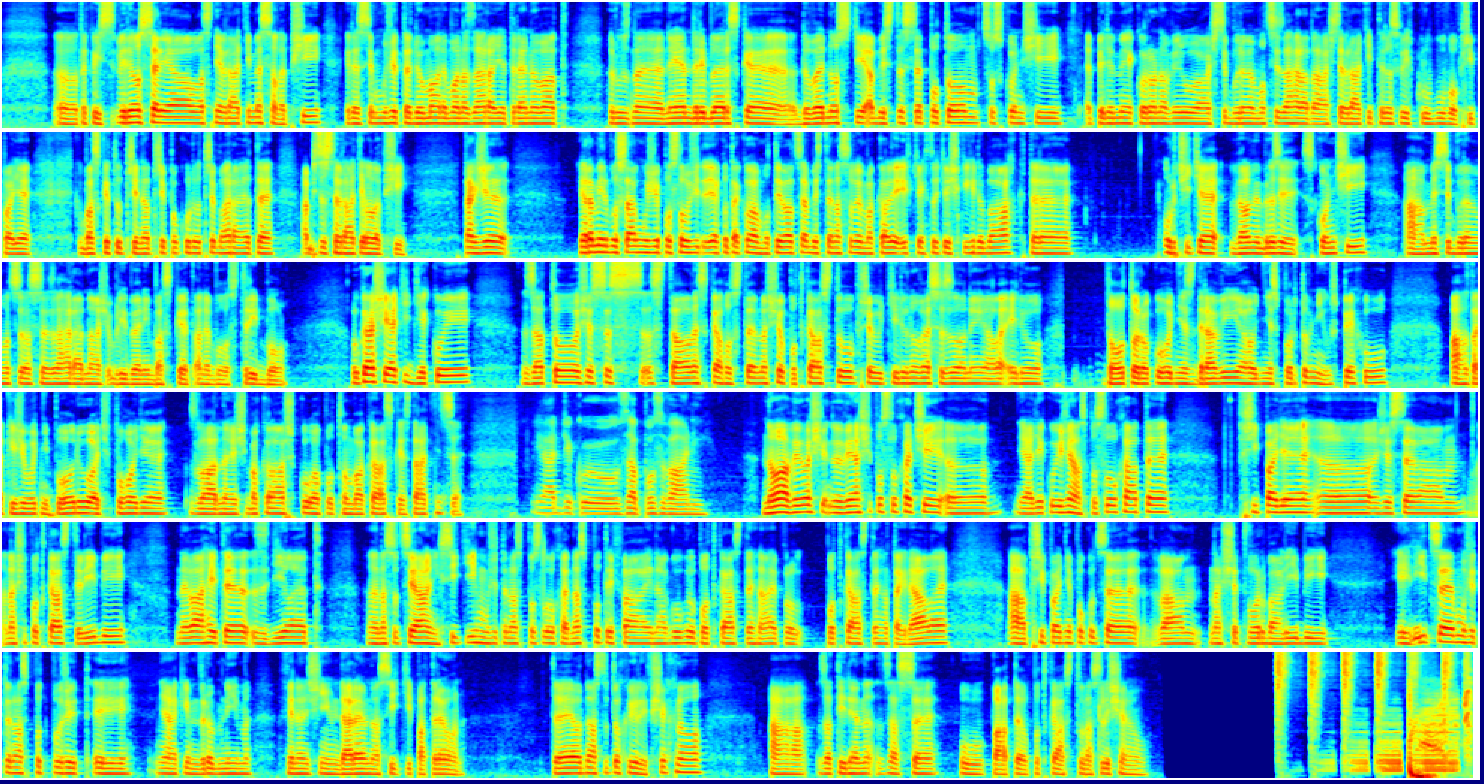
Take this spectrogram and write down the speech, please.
takový videoseriál vlastně Vrátíme se lepší, kde si můžete doma nebo na zahradě trénovat různé nejen driblerské dovednosti, abyste se potom, co skončí epidemie koronaviru až si budeme moci zahrát a až se vrátíte do svých klubů, po případě k basketu 3 na 3, pokud ho třeba hrajete, abyste se vrátili lepší. Takže Jaromír Bosák může posloužit jako taková motivace, abyste na sobě makali i v těchto těžkých dobách, které určitě velmi brzy skončí a my si budeme moci zase zahrát náš oblíbený basket anebo streetball. Lukáši, já ti děkuji za to, že se stal dneska hostem našeho podcastu. Přeju ti do nové sezóny, ale i do tohoto roku hodně zdraví a hodně sportovních úspěchů a taky životní pohodu, ať v pohodě zvládneš bakalářku a potom bakalářské státnice. Já děkuji za pozvání. No a vy, vaši, vy naši posluchači, eh, já děkuji, že nás posloucháte. V případě, že se vám naše podcasty líbí, neváhejte sdílet na sociálních sítích, můžete nás poslouchat na Spotify, na Google podcastech, na Apple podcastech a tak dále. A případně pokud se vám naše tvorba líbí i více, můžete nás podpořit i nějakým drobným finančním darem na síti Patreon. To je od nás tuto chvíli všechno a za týden zase u pátého podcastu naslyšenou. Thank you.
